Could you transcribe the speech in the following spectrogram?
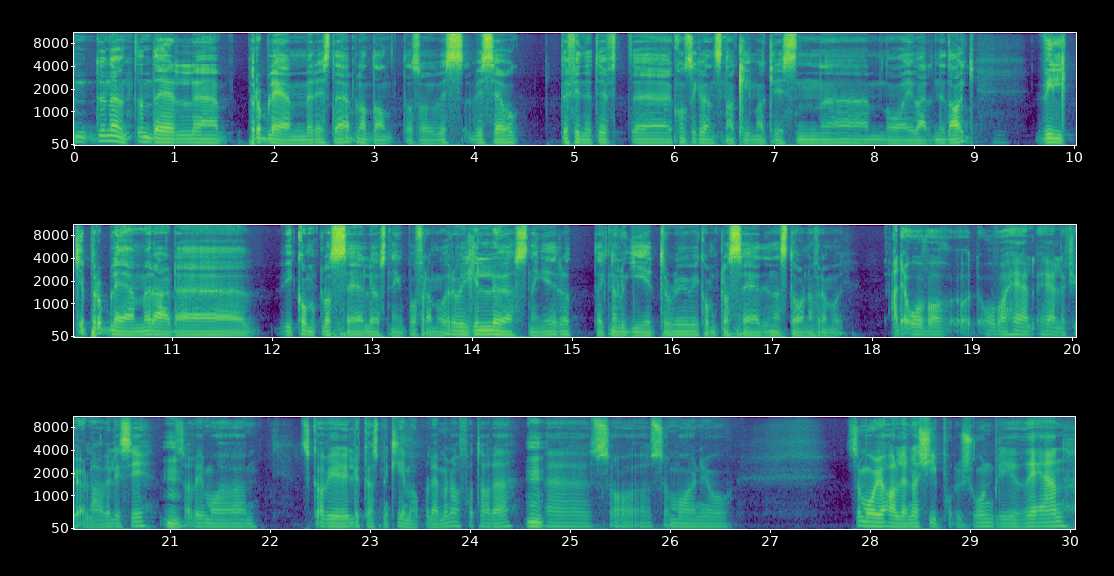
Men du nevnte en del eh, problemer i sted. Blant annet, altså, vi, vi ser jo definitivt eh, konsekvensen av klimakrisen eh, nå i verden i dag. Hvilke problemer er det vi kommer til å se løsninger på fremover? Og hvilke løsninger og teknologier tror du vi kommer til å se de neste årene fremover? Ja, det er over, over hele, hele fjøla, vil jeg si. Mm. Så vi må, skal vi lykkes med klimaproblemet, da, for å ta det, Mm. eh, så, så må en jo så må jo all energiproduksjon bli ren.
